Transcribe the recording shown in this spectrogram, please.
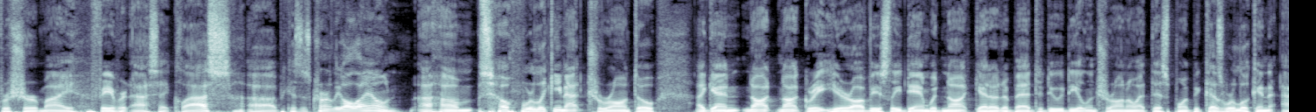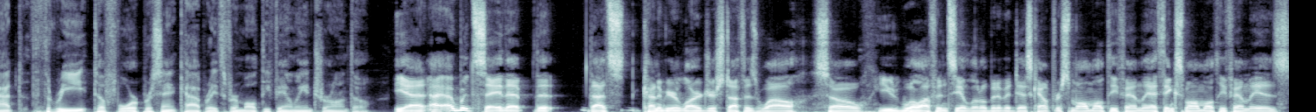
for sure my favorite asset class uh, because it's currently all I own. Um, so we're looking at Toronto again. Not not great here. Obviously, Dan would not get out of bed to do a deal in Toronto at this point because we're looking at three to four percent cap rates for multifamily in Toronto. Yeah, I, I would say that that that's kind of your larger stuff as well. So you will often see a little bit of a discount for small multifamily. I think small multifamily is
